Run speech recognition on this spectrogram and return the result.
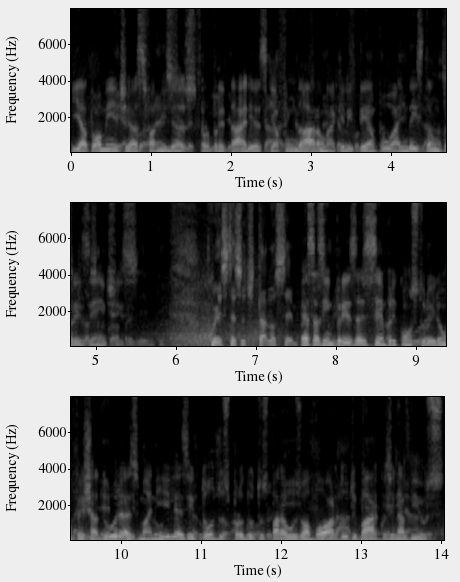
E atualmente as famílias proprietárias que a fundaram naquele tempo ainda estão presentes. Essas empresas sempre construíram fechaduras, manilhas e todos os produtos para uso a bordo de barcos e navios.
